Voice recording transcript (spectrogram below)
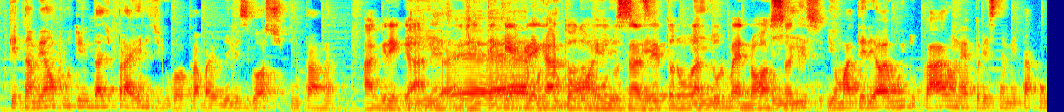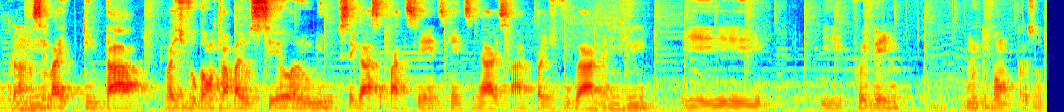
Porque também é uma oportunidade pra eles divulgar o trabalho deles. Eles gostam de pintar, né? Agregar, E né? A gente tem que é, agregar todo bom, mundo, eles- trazer todo mundo. A e- turma é nossa. Isso. E o material é muito caro, né? Por eles também estar comprando. Uhum. Você vai pintar, vai divulgar um trabalho seu, aí o mínimo que você gasta é 400, 500 reais, sabe? Pra divulgar, né? Uhum. E, e foi bem, muito bom pra gente.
